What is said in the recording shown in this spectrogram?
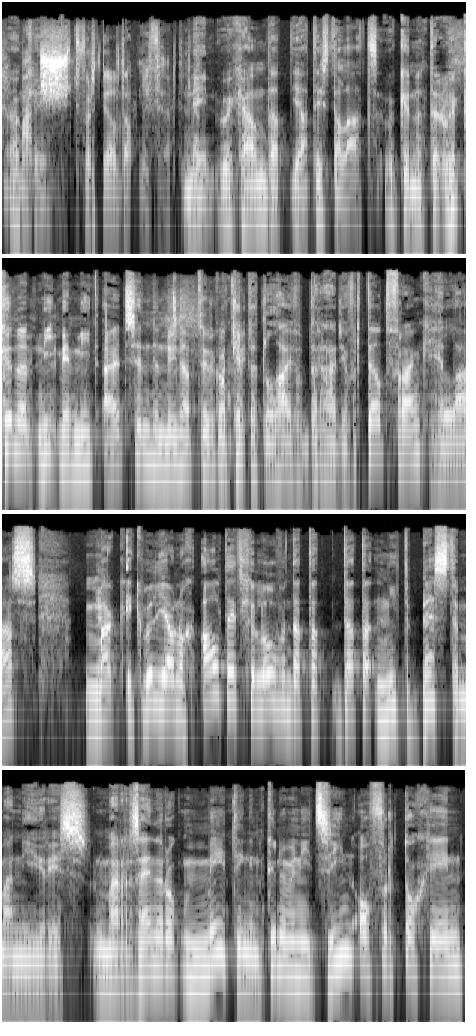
Okay. Maar sst, vertel dat niet verder. Nee, we gaan dat... Ja, het is te laat. We kunnen het, er, we kunnen het niet meer niet uitzenden nu natuurlijk, want okay. je hebt het live op de radio verteld, Frank, helaas. Maar ik wil jou nog altijd geloven dat dat, dat dat niet de beste manier is. Maar zijn er ook metingen? Kunnen we niet zien of er toch geen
